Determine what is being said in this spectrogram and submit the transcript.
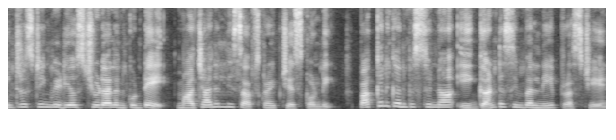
ఇంట్రెస్టింగ్ వీడియోస్ చూడాలనుకుంటే మా ఛానల్ని సబ్స్క్రైబ్ చేసుకోండి. పక్కన కనిపిస్తున్న ఈ గంట సింబల్ని ప్రెస్ చేయండి.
